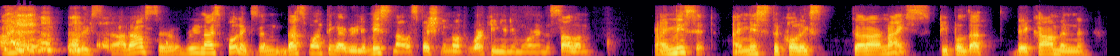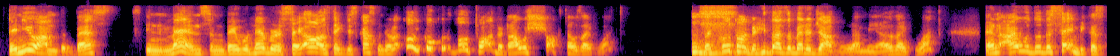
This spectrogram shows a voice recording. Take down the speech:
I have colleagues at Auster, really nice colleagues, and that's one thing I really miss now, especially not working anymore in the salon. I miss it. I miss the colleagues that are nice, people that they come and they knew I'm the best in men's, and they would never say, "Oh, I'll take this customer." They're like, "Oh, go go to Albert." I was shocked. I was like, "What?" like, go to Albert. He does a better job than me. I was like, "What?" And I would do the same because,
